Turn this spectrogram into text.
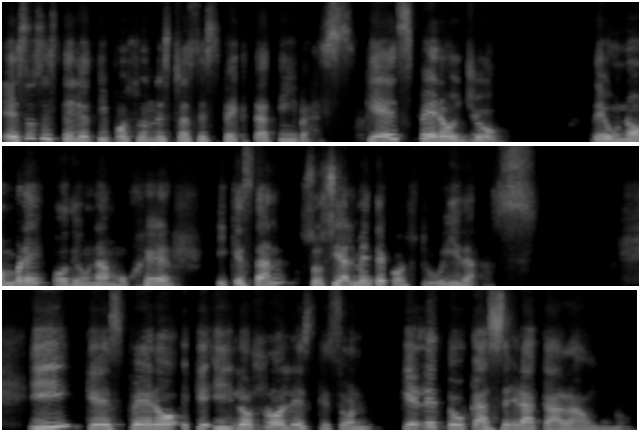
esos estereotipos son nuestras expectativas. ¿Qué espero yo de un hombre o de una mujer? Y que están socialmente construidas. Y qué espero, que, y los roles que son, ¿qué le toca hacer a cada uno?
